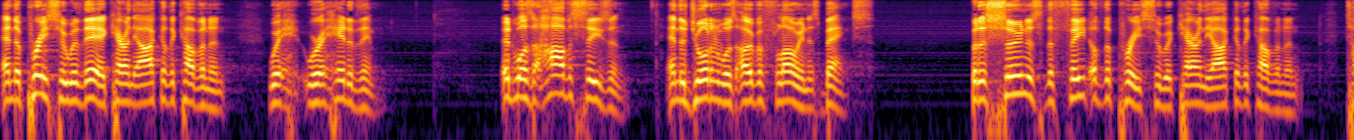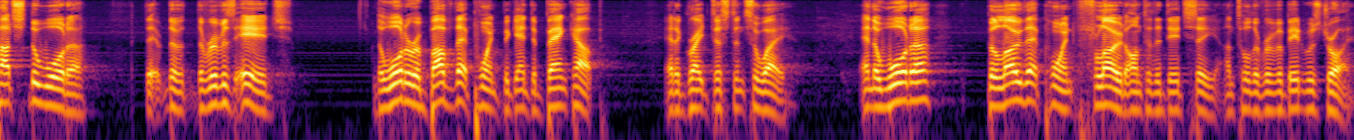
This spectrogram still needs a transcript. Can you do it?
And the priests who were there carrying the Ark of the Covenant were, were ahead of them. It was a harvest season, and the Jordan was overflowing its banks. But as soon as the feet of the priests who were carrying the Ark of the Covenant touched the water, the, the, the river's edge, the water above that point began to bank up at a great distance away. And the water below that point flowed onto the Dead Sea until the riverbed was dry.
